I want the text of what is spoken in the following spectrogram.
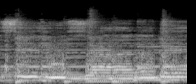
I need to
